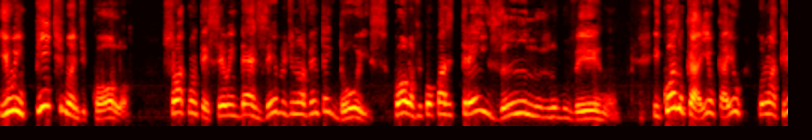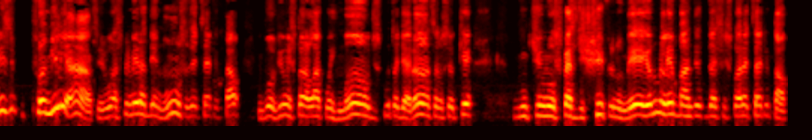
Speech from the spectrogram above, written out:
e o impeachment de Collor só aconteceu em dezembro de 92. Collor ficou quase três anos no governo. E quando caiu, caiu por uma crise familiar. As primeiras denúncias, etc. e tal, envolviam uma história lá com o irmão, disputa de herança, não sei o quê. Tinha uma espécie de chifre no meio. Eu não me lembro mais dessa história, etc. e tal.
